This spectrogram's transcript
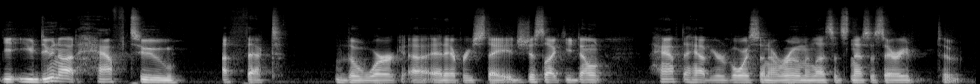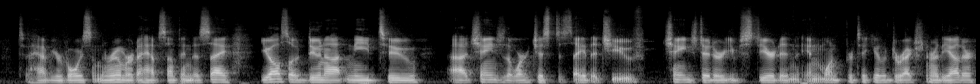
you, you do not have to affect the work uh, at every stage. Just like you don't have to have your voice in a room unless it's necessary to to have your voice in the room or to have something to say. You also do not need to uh, change the work just to say that you've changed it or you've steered it in, in one particular direction or the other.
